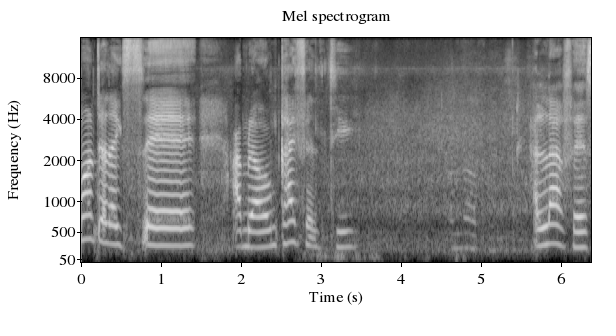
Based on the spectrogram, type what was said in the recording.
মজা লাগছে। আমরা এখন খাই ফেলছি। আল্লাহ হাফেজ।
